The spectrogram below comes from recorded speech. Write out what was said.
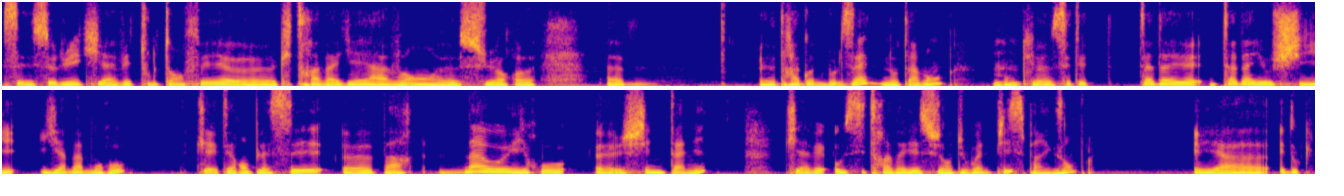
C'est celui qui avait tout le temps fait, euh, qui travaillait avant euh, sur Dragon Ball Z notamment. Mhm. Donc, c'était Tada- Tadayoshi Yamamuro qui a été remplacé euh, par Naohiro euh, Shintani, qui avait aussi travaillé sur du One Piece, par exemple. Et, euh, et donc,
